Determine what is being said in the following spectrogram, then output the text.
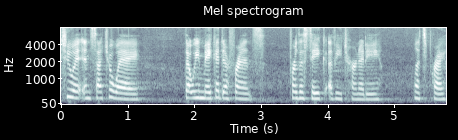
to it in such a way that we make a difference for the sake of eternity. Let's pray.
